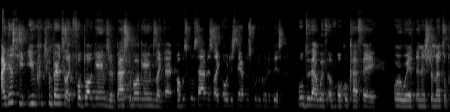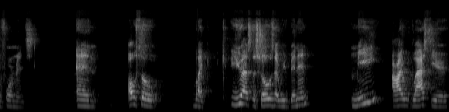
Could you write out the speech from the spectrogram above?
I guess you, could compare it to like football games or basketball games like that public schools have. It's like, oh, just stay after school to go to this. We'll do that with a vocal cafe or with an instrumental performance. And also, like you asked the shows that we've been in. Me, I last year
